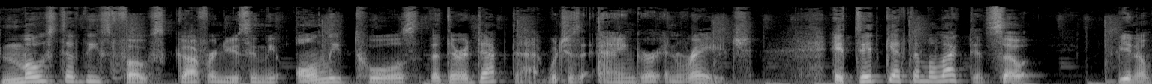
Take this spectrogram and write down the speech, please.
Most of these folks govern using the only tools that they're adept at, which is anger and rage. It did get them elected, so you know,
